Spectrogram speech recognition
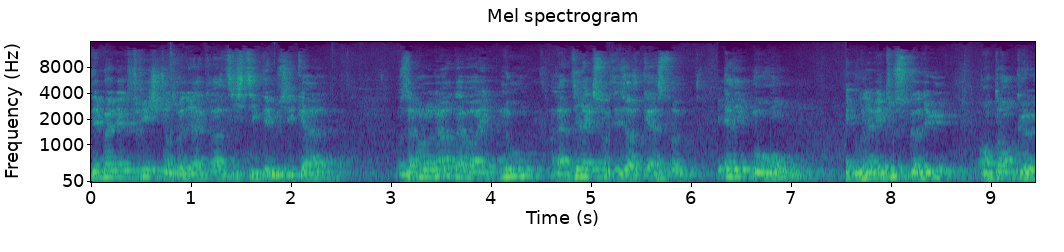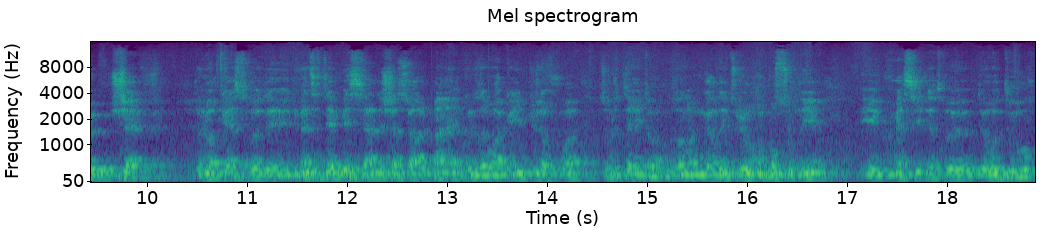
d'Emmanuel Frisch, notre directeur artistique des musicales, nous avons l'honneur d'avoir avec nous, à la direction des orchestres, Éric Mouron. Vous l'avez tous connu en tant que chef de l'orchestre du 27e BCA, des chasseurs alpins, et que nous avons accueilli plusieurs fois sur le territoire. Nous en avons gardé toujours un bon souvenir, et merci d'être de retour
